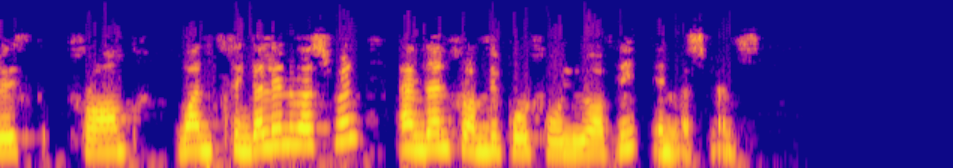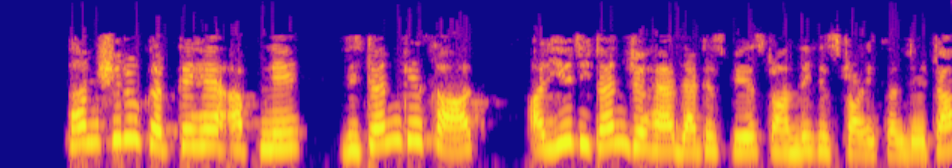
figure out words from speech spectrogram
risk from one single investment and then from the portfolio of the investment تو ہم شروع کرتے ہیں اپنے ریٹرن کے ساتھ. اور یہ ریٹرن جو ہے that is based on the historical data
